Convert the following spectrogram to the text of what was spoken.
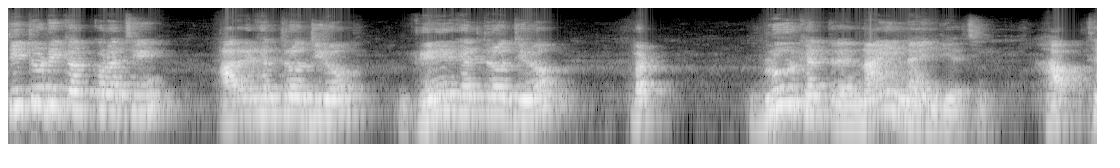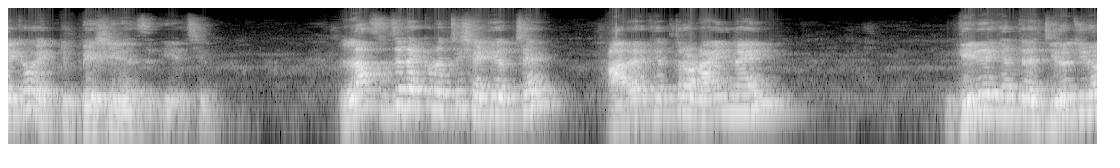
তৃতীয়টি কাজ করেছি আর এর ক্ষেত্রেও জিরো গ্রিনের ক্ষেত্রেও জিরো বাট ব্লুর ক্ষেত্রে নাইন নাইন দিয়েছি। হাফ থেকেও একটু বেশি রেঞ্জে দিয়েছি। লাস্ট যেটা করেছি সেটি হচ্ছে আর এর ক্ষেত্রে নাইন নাইন গ্রিনের ক্ষেত্রে জিরো জিরো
